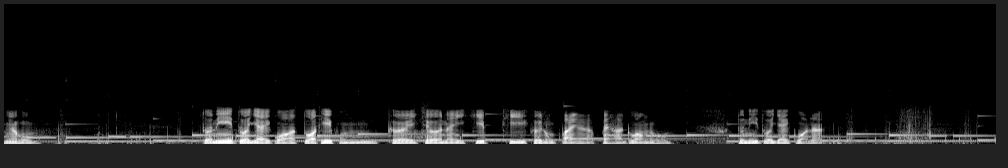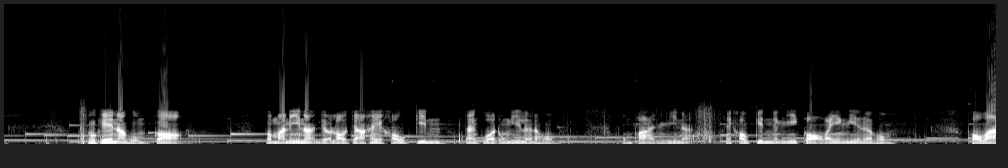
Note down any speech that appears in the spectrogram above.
เนี่ยผม ตัวนี้ตัวใหญ่กว่าตัวที่ผมเคยเจอในคลิปที่เคยลงไปนะไปหาด้วงนะผม ตัวนี้ตัวใหญ่กว่านะ โอเคนะผมก็ประมาณนี้นะเดี๋ยวเราจะให้เขากินแตงกวาตรงนี้เลยนะผม ผมผ่านอย่างนี้นะให้เขากินอย่างนี้ก่อไว้อย่างนี้นะผม เพราะว่า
